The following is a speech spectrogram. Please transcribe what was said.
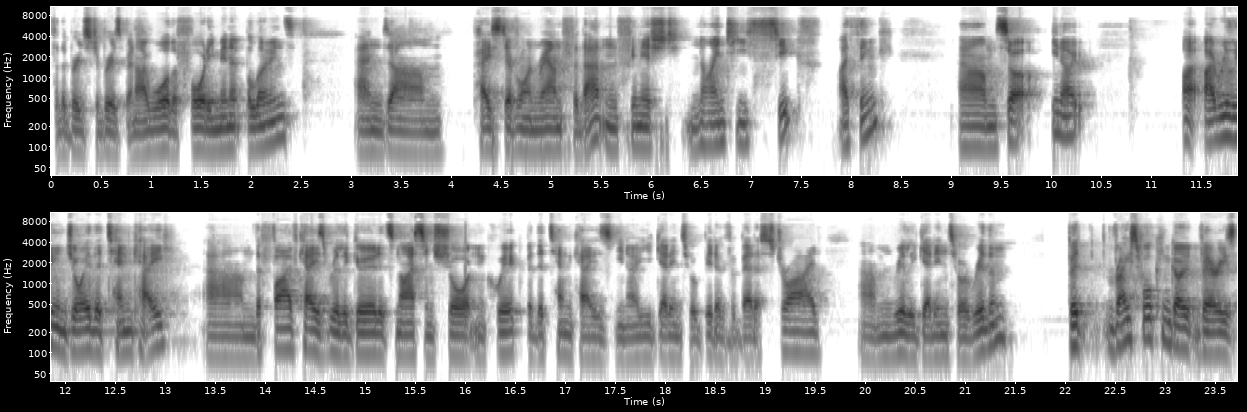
for the Bridge to Brisbane. I wore the forty-minute balloons and um, paced everyone round for that, and finished ninety-sixth, I think. Um, so you know, I, I, really enjoy the ten k. Um, the five k is really good. It's nice and short and quick, but the ten k is you know you get into a bit of a better stride, um, really get into a rhythm. But race walking go varies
